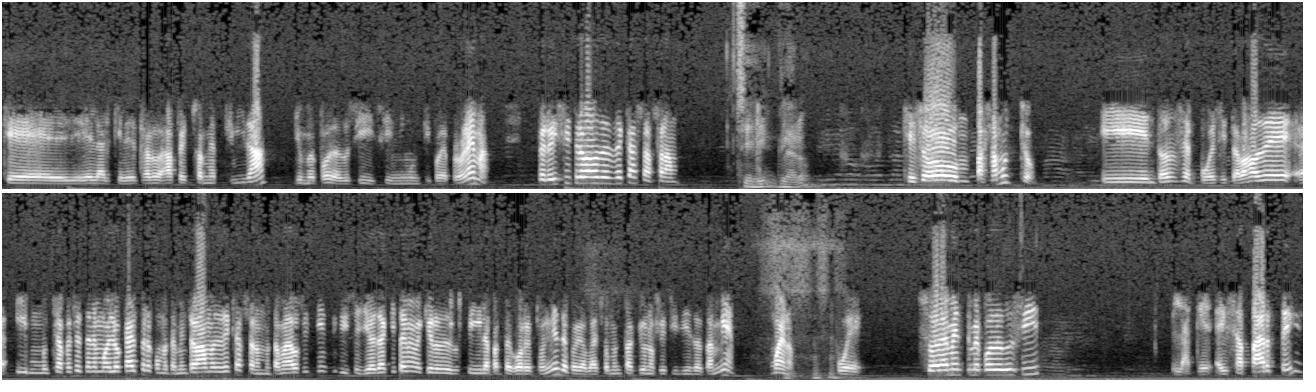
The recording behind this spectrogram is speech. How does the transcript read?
que el alquiler afecta a mi actividad, yo me puedo deducir sin ningún tipo de problema. Pero ¿y si trabajo desde casa, Fran? Sí, claro. Que eso pasa mucho. Y entonces, pues si trabajo de... Y muchas veces tenemos el local, pero como también trabajamos desde casa, nos montamos la oficina y dice, yo de aquí también me quiero deducir la parte correspondiente, porque para eso montar aquí una oficina también. Bueno, pues solamente me puedo deducir la que esa parte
